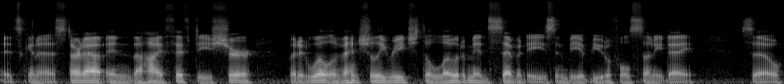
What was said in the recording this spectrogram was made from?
It's going to start out in the high 50s, sure, but it will eventually reach the low to mid 70s and be a beautiful sunny day. So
